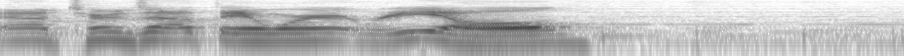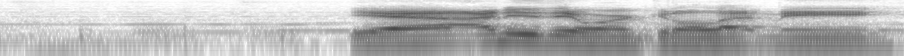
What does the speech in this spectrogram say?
Yeah, turns out they weren't real. Yeah, I knew they weren't gonna let me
